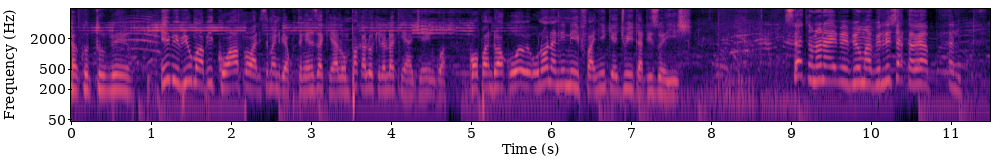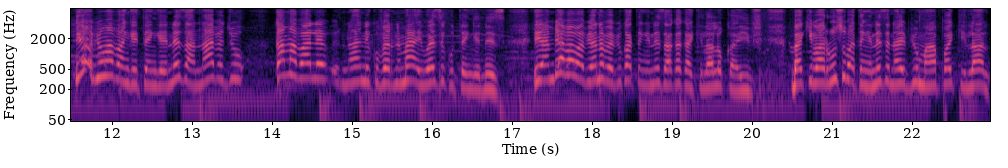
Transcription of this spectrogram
ya kutubeba. Hivi vyuma viko hapa, walisema ni vya kutengeneza kilalo, mpaka leo kilalo kiajengwa. Kwa upande wako wewe, unaona nini ifanyike juu hii tatizo iishi? Sasa tunaona hivi vyuma vilishakawea pale, hiyo vyuma vangetengeneza navyo juu kama vale nani guvernema haiwezi kutengeneza, iambia baba vyana vevikatengeneza aka kakilalo ka hivi, baki baruhusu batengeneze naye vyuma hapa kilalo,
